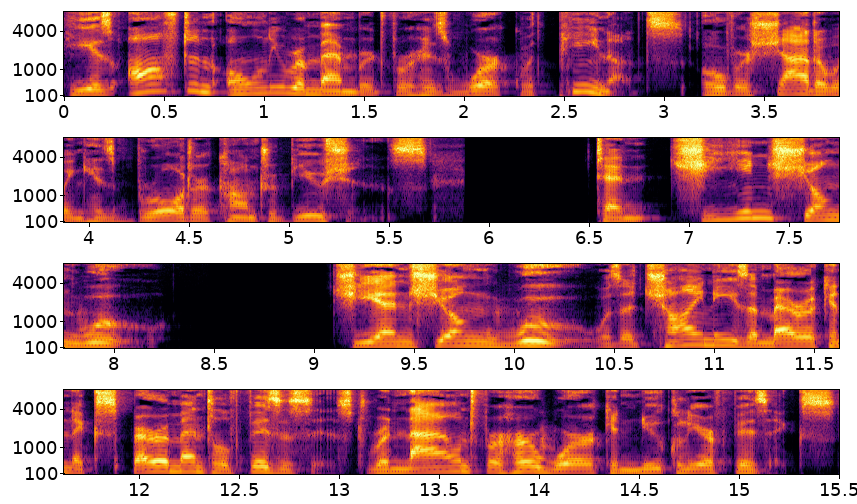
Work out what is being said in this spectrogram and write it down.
he is often only remembered for his work with peanuts, overshadowing his broader contributions. 10. Chien-Shiung Wu Chien-Shiung Wu was a Chinese-American experimental physicist renowned for her work in nuclear physics,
